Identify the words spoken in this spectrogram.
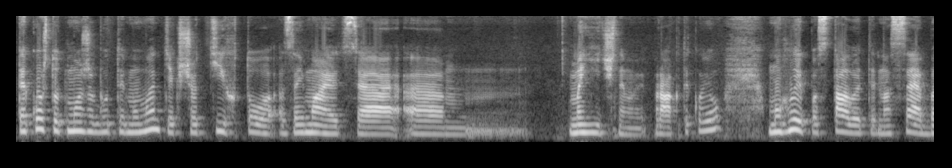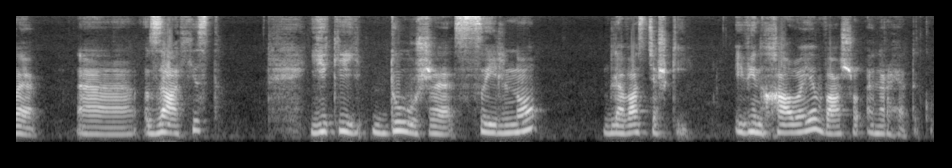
Також тут може бути момент, якщо ті, хто займаються ем, магічною практикою, могли поставити на себе е, захист, який дуже сильно для вас тяжкий. І він хаває вашу енергетику.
